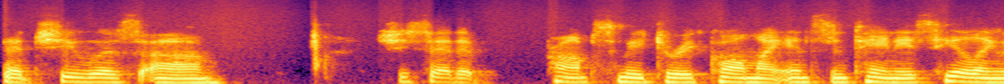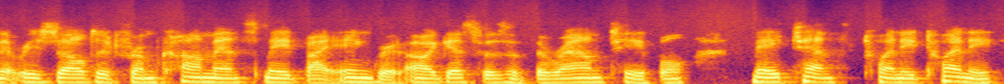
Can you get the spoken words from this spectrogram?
that she was. Um, she said it prompts me to recall my instantaneous healing that resulted from comments made by Ingrid, oh, I guess was at the roundtable, May 10th, 2020,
